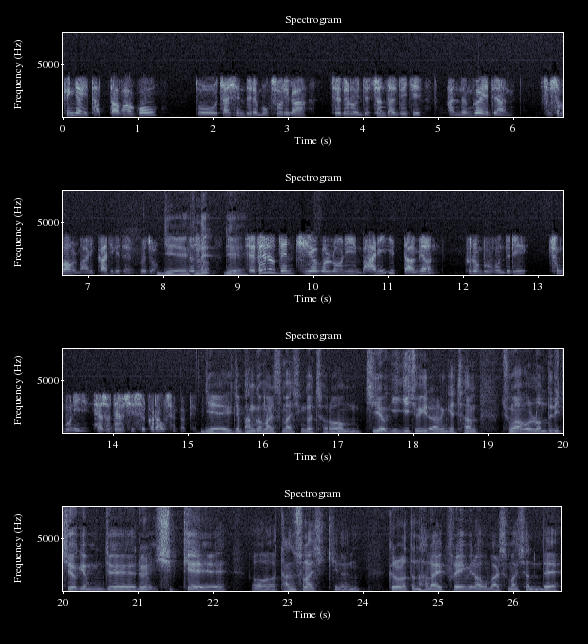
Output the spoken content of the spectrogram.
굉장히 답답하고 또 자신들의 목소리가 제대로 이제 전달되지 않는 거에 대한 섭섭함을 많이 가지게 되는 거죠. 예. 그래서 근데 예. 제대로 된 지역 언론이 많이 있다면 그런 부분들이 충분히 해소될 수 있을 거라고 생각됩니다. 예, 이제 방금 말씀하신 것처럼 지역 이기주의라는 게 참 중앙 언론들이 지역의 문제를 쉽게 어, 단순화시키는 그런 어떤 하나의 프레임이라고 말씀하셨는데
